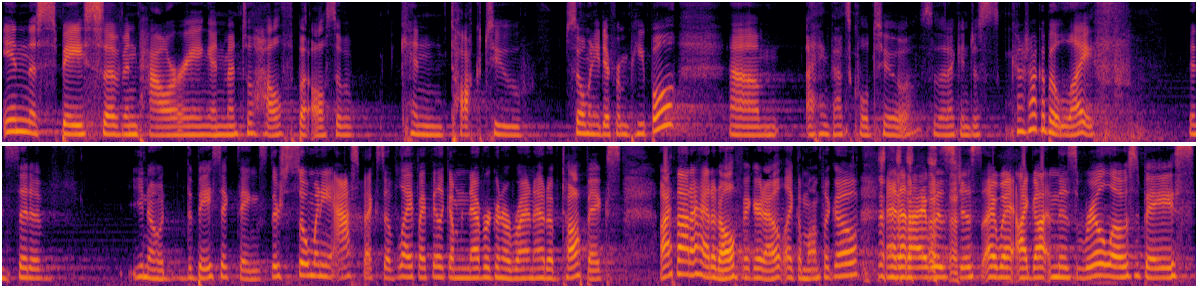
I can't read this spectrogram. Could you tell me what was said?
in the space of empowering and mental health, but also can talk to so many different people. Um, I think that's cool too, so that I can just kind of talk about life instead of you know the basic things. There's so many aspects of life. I feel like i'm never going to run out of topics. I thought i had it all figured out like a month ago and then i was just i went i got in this real low space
